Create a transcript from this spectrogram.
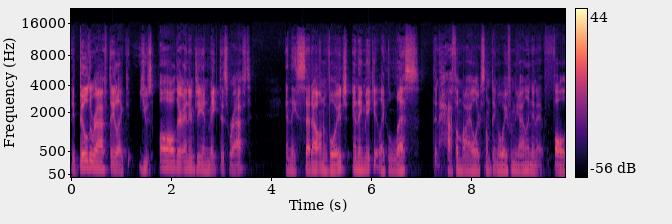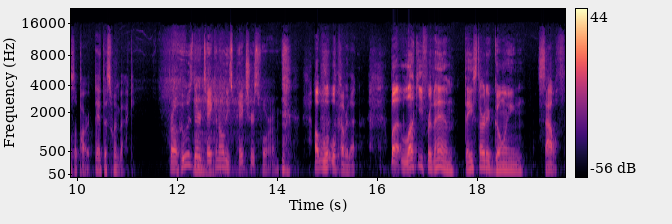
They build a raft. They like use all their energy and make this raft. And they set out on a voyage and they make it like less than half a mile or something away from the island and it falls apart. They have to swim back. Bro, who is there hmm. taking all these pictures for them? Oh, we'll, we'll cover that. But lucky for them, they started going south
